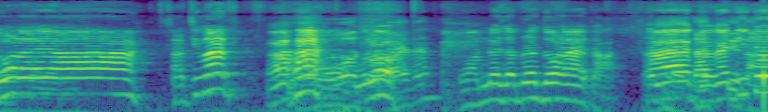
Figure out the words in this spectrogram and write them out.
દોડાયા સાચી વાત? હા હા. બોલો. અમને જબરદસ્ત દોડાયા હતા. ગગાજી તો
